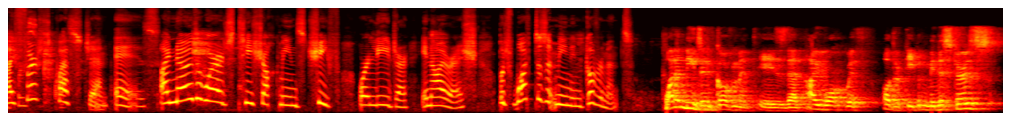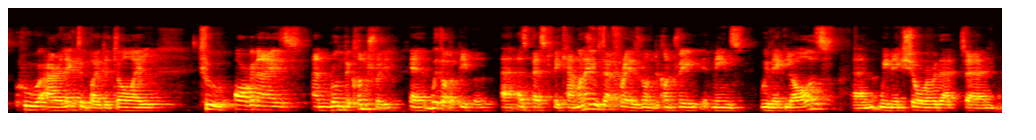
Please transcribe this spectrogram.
My first question is I know the word Taoiseach means chief or leader in Irish, but what does it mean in government? What it means in government is that I work with other people, ministers who are elected by the Dáil to organize and run the country uh, with other people uh, as best we can. When I use that phrase, run the country, it means we make laws. Um, we make sure that um,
